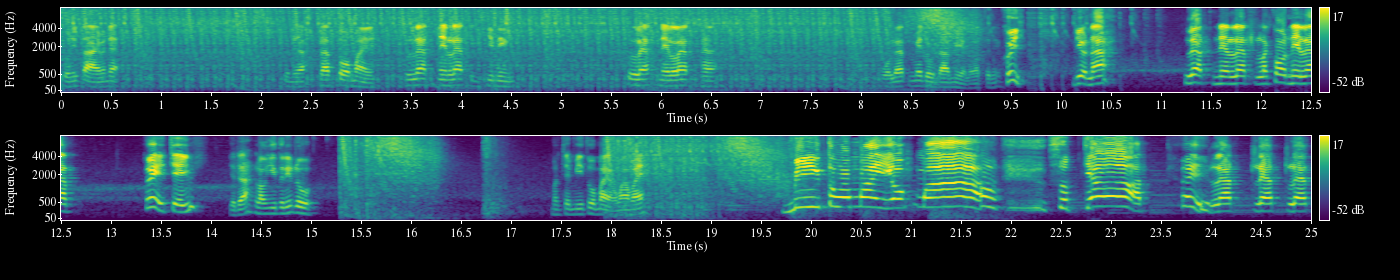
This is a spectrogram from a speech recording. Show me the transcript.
ตัวนี้ตายไหมเนี่ย แรดตัวใหม่แรดในแรดอีกทีหนึ่งแรดในแรดฮะโหแรดไม่โดนดาเมจแล้วตัวนี้ เฮ้ย เดี๋ยวนะแรดในแรดแล้วก็ในแรดเฮ้ยเจ๋ง เดี๋ยวนะลองยิงตัวนี้ดู มันจะมีตัวใหม่ออกมาไหม มีตัวใหม่ออกมา สุดยอด เฮ้ยแรดแรดแรด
